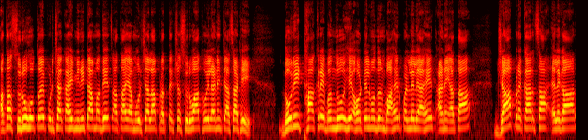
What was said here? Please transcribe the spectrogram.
आता सुरू होतोय पुढच्या काही मिनिटामध्येच. आता या मोर्चाला प्रत्यक्ष सुरुवात होईल आणि त्यासाठी दोन्ही ठाकरे बंधू हे हॉटेलमधून बाहेर पडलेले आहेत. आणि आता ज्या प्रकारचा एल्गार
